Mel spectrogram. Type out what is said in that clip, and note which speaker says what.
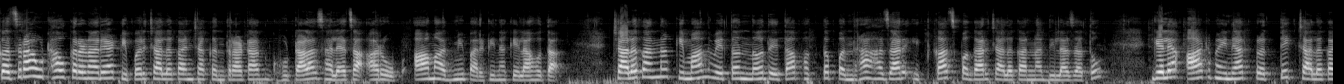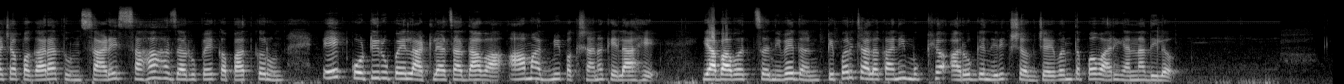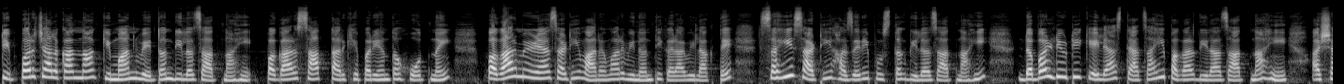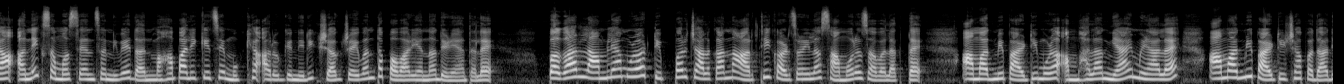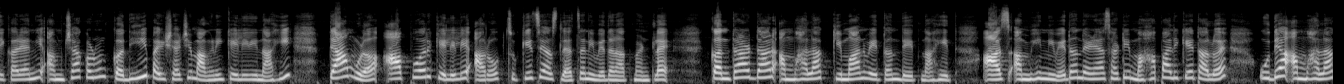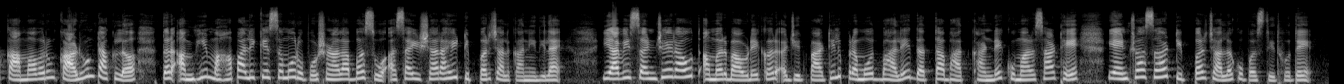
Speaker 1: कचरा उठाव करणाऱ्या टिपर चालकांच्या कंत्राटात घोटाळा झाल्याचा आरोप आम आदमी पार्टीनं केला होता. चालकांना किमान वेतन न देता फक्त पंधरा हजार इतकाच पगार चालकांना दिला जातो. गेल्या आठ महिन्यात प्रत्येक चालकाच्या पगारातून साडेसहा हजार रुपये कपात करून एक कोटी रुपये लाटल्याचा दावा आम आदमी पक्षानं केला आहे. याबाबतचं निवेदन टिपर चालकांनी मुख्य आरोग्य निरीक्षक जयवंत पवार यांना दिलं.
Speaker 2: टिप्पर चालकांना किमान वेतन दिलं जात नाही. पगार सात तारखेपर्यंत होत नाही. पगार मिळण्यासाठी वारंवार विनंती करावी लागते. सहीसाठी हजेरी पुस्तक दिलं जात नाही. डबल ड्युटी केल्यास त्याचाही पगार दिला जात नाही अशा अनेक समस्यांचं निवेदन महापालिकेचे मुख्य आरोग्य निरीक्षक जयवंत पवार यांना देण्यात आलं आहे पगार लांबल्यामुळं टिप्पर चालकांना आर्थिक अडचणीला सामोरं जावं लागतंय. आम आदमी पार्टीमुळं आम्हाला न्याय मिळालाय. आम आदमी पार्टीच्या पदाधिकाऱ्यांनी आमच्याकडून कधीही पैशाची मागणी केलेली नाही. त्यामुळं आपवर केलेले आरोप चुकीचे असल्याचं निवेदनात म्हटलंय. कंत्राटदार आम्हाला किमान वेतन देत नाहीत. आज आम्ही निवेदन देण्यासाठी महापालिकेत आलोय. उद्या आम्हाला कामावरून काढून टाकलं तर आम्ही महापालिकेसमोर उपोषणाला बसू असा इशाराही टिप्पर चालकांनी दिलाय. यावेळी संजय राऊत अमर बावडेकर अजित पाटील प्रमोद भाले दत्ता भातखांडे कुमार साठे यांच्यासह टिप्पर चालक उपस्थित होते.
